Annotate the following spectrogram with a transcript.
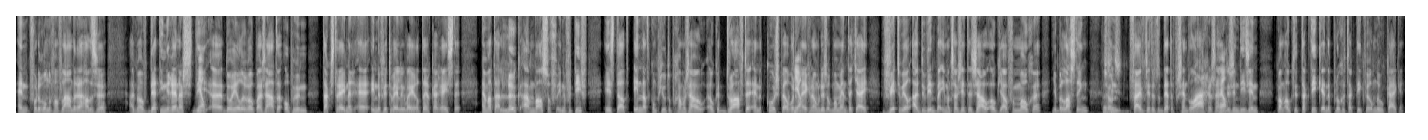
En voor de Ronde van Vlaanderen hadden ze uit mijn hoofd 13 renners. Die Ja. eh, door heel Europa zaten op hun taxtrainer. eh, in de virtuele wereld tegen elkaar raceten. En wat daar leuk aan was, of innovatief, is dat in dat computerprogramma zou ook het draften en het koersspel worden Ja. meegenomen. Dus op het moment dat jij virtueel uit de wind bij iemand zou zitten, zou ook jouw vermogen, je belasting, zo'n 25 tot 30 procent lager zijn. Ja. Dus in die zin kwam ook de tactiek en de ploegentactiek weer om de hoek kijken.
